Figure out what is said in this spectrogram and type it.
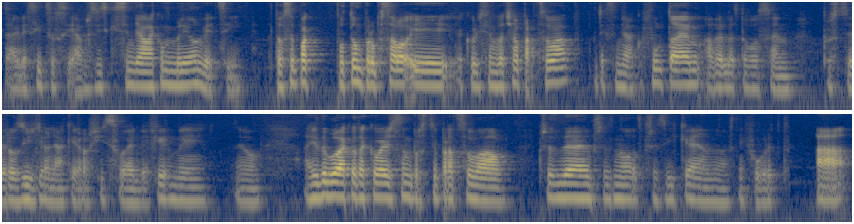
tak kde si co si. A prostě vždycky jsem dělal jako milion věcí. To se pak potom propsalo i, jako když jsem začal pracovat, tak jsem dělal jako full time a vedle toho jsem prostě rozjížděl nějaké další svoje dvě firmy. Jo. A že to bylo jako takové, že jsem prostě pracoval přes den, přes noc, přes víkend, vlastně furt. A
